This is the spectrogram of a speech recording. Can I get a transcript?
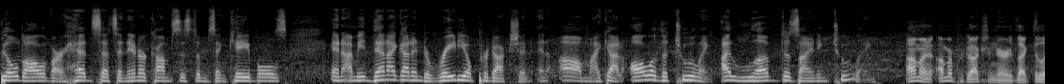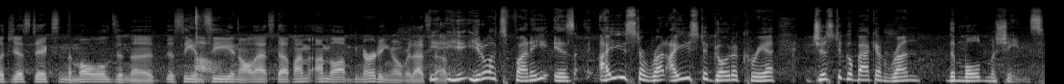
build all of our headsets and intercom systems and cables. And I mean, then I got into radio production and oh my God, all of the tooling. I love designing tooling. I'm a, I'm a production nerd, like the logistics and the molds and the, the CNC Oh. and all that stuff. I'm, I'm, I'm nerding over that stuff. you, you know what's funny is I used to run. I used to go to Korea just to go back and run the mold machines,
